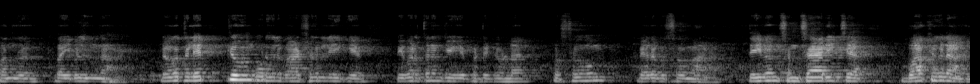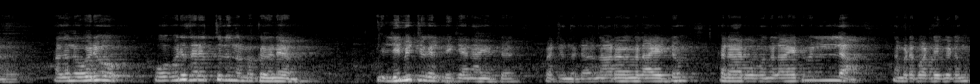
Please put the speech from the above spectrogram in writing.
വന്നത് ബൈബിളിൽ നിന്നാണ്. ലോകത്തിൽ ഏറ്റവും കൂടുതൽ ഭാഷകളിലേക്ക് വിവർത്തനം ചെയ്യപ്പെട്ടിട്ടുള്ള പുസ്തകവും വേദപുസ്തകവുമാണ്. ദൈവം സംസാരിച്ച വാക്കുകളാണിത്. അതിന് ഓരോ ഒരു തരത്തിലും നമുക്കതിന് ലിമിറ്റ് കൽപ്പിക്കാനായിട്ട് പറ്റുന്നില്ല. അത് നാടകങ്ങളായിട്ടും കലാരൂപങ്ങളായിട്ടും എല്ലാം നമ്മുടെ പള്ളികളും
